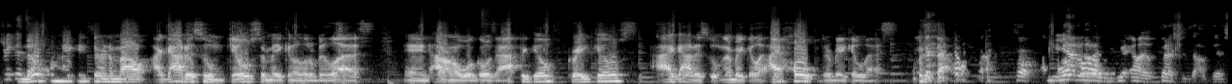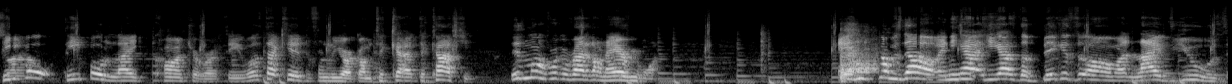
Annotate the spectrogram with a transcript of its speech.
check this out. Are making a certain amount. I gotta assume GILFs are making a little bit less. And I don't know what goes after GILF. Great GILFs, I gotta assume they're making less. I hope they're making less. Put it that way. Bro, I mean, you have a lot of great, uh, fetishes out there. So I don't know. People people like controversy. What's that kid from New York? Um, Taka- Takashi. This motherfucker ratted on everyone. And he comes out and he has he has the biggest um live views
